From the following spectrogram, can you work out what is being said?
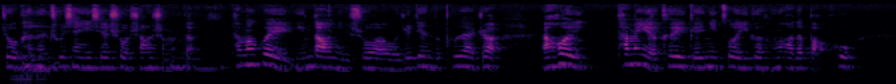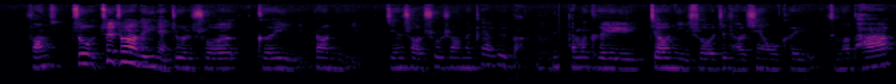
就可能出现一些受伤什么的。他们会引导你说我这垫子铺在这儿，然后他们也可以给你做一个很好的保护，防重最重要的一点就是说可以让你减少受伤的概率吧。嗯，他们可以教你说这条线我可以怎么爬，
